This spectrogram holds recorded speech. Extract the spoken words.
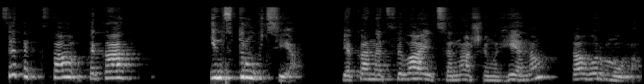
це так така інструкція, яка надсилається нашим генам та гормонам.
